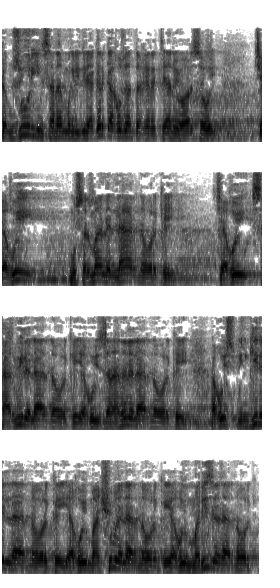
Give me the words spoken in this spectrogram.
کمزوري انسانان موږ لیدلي اگر که هغه ځان ته غیرتیان وي ورسوي چې هغه مسلمان لار نه ورکي چې هغوی ساروی له لار نه ورکوي هغوی زنانه له لار نه ورکوي هغوی سپینګیري له لار نه ورکوي هغوی ماشوم له لار نه ورکوي هغوی مریض له لار نه ورکوي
